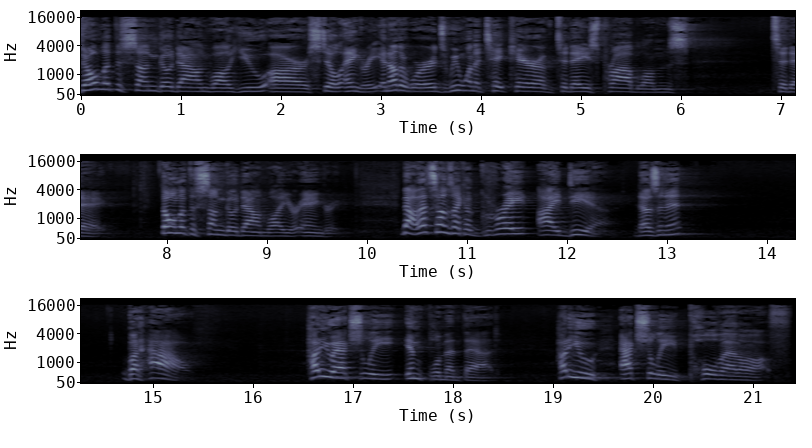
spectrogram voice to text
Don't let the sun go down while you are still angry. In other words, we want to take care of today's problems today. Don't let the sun go down while you're angry. Now, that sounds like a great idea, doesn't it? But how? How do you actually implement that? How do you actually pull that off?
